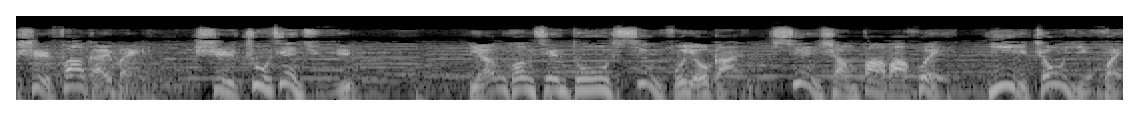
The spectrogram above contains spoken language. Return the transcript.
市发改委、市住建局，阳光监督幸福有感线上爸爸会一周一会，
